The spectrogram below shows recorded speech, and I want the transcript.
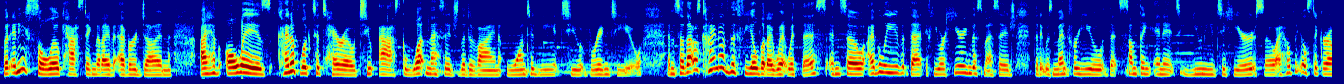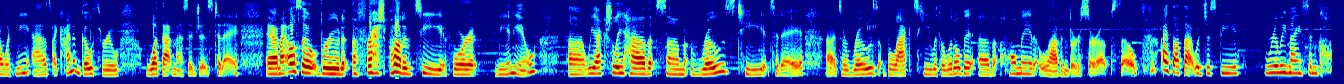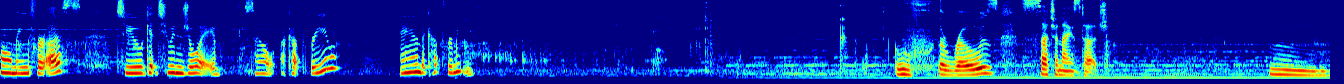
But any solo casting that I've ever done, I have always kind of looked to tarot to ask what message the divine wanted me to bring to you. And so that was kind of the feel that I went with this. And so I believe that if you are hearing this message, that it was meant for you, that something in it you need to hear. So I hope that you'll stick around with me as I kind of go through what that message is today. And I also brewed a fresh pot of tea for me and you. Uh, we actually have some rose tea today. Uh, it's a rose black tea with a little bit of homemade lavender syrup. So I thought that would just be really nice and calming for us to get to enjoy. So a cup for you and a cup for me. Ooh, the rose, such a nice touch. Hmm.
